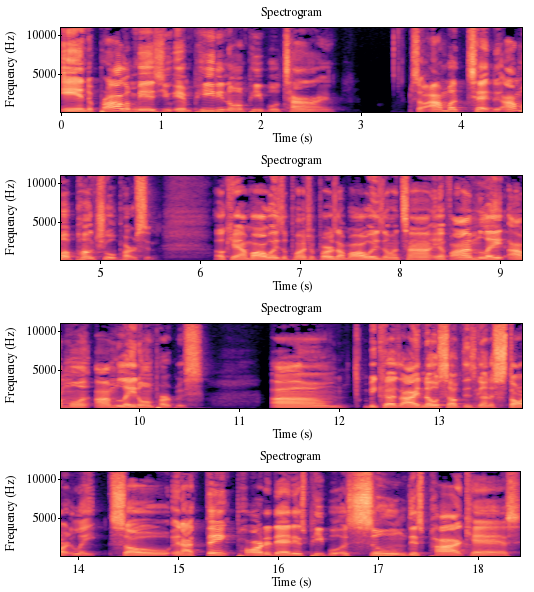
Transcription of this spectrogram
And the problem is you impeding on people time. So I'm a tech I'm a punctual person. Okay, I'm always a punctual person. I'm always on time. If I'm late, I'm on I'm late on purpose. Um because I know something's to start late. So, and I think part of that is people assume this podcast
